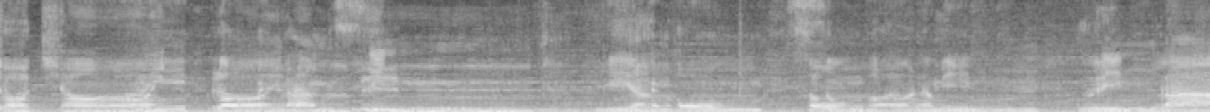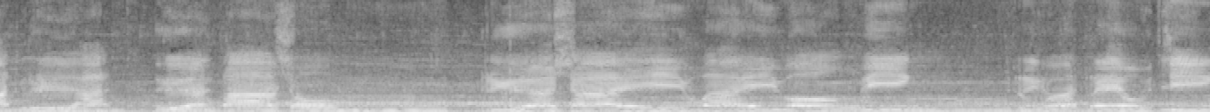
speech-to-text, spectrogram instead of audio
ชดช้อยลอยรังสินเพียงหงส์ ทรงพรมินรินราดเรือนเตือนตาชม เรือชัยไว้ว่องวิ่ง เรือเร็วจริง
